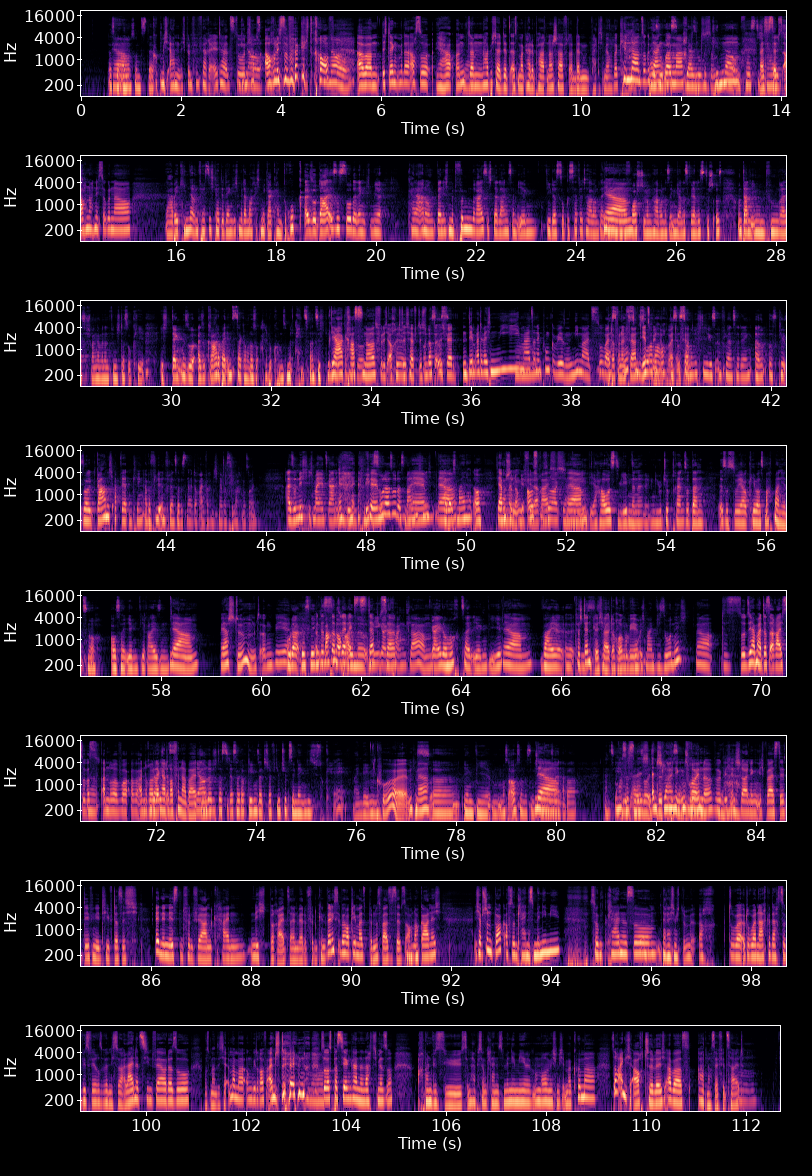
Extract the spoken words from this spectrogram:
Das wäre Ja. auch noch so ein Step. Guck mich an, ich bin fünf Jahre älter als du und ich Genau. hab's auch nicht so wirklich drauf. Genau. Aber ich denke mir dann auch so, ja, und Ja. dann habe ich halt jetzt erstmal keine Partnerschaft und dann hatte ich mir auch über Kinder und so Bei Gedanken sowas, gemacht. Ja, so mit Kinder hm, und Festigkeit. Weiß ich selbst auch noch nicht so genau. Ja, bei Kinder und Festigkeit, da denke ich mir, da mache ich mir gar keinen Druck. Also da ist es so, da denke ich mir, keine Ahnung, wenn ich mit 35 da langsam irgendwie das so gesettelt habe und da Ja. irgendwie eine Vorstellung habe und das irgendwie alles realistisch ist und dann irgendwie mit 35 schwanger bin, dann finde ich das okay. Ich denke mir so, also gerade bei Instagram oder so, alle bekommen so mit 21 Kinder. Ja, Das krass, so, ne? Das finde ich auch richtig heftig. Und das ich wär, in dem Alter wäre ich niemals an dem Punkt gewesen. Niemals so weit Das davon entfernt. sowieso Jetzt bin ich noch auch, weit Das ist so ein entfernt. richtiges Influencer-Ding. Also das soll gar nicht abwertend klingen, aber viele Influencer wissen halt auch einfach nicht mehr, was sie machen sollen. Also nicht, ich meine jetzt gar nicht wegen Klicks okay. oder so, das meine Nee, ich nicht. ja. Aber ich meine halt auch, Sie haben schon irgendwie viel ausgesorgt, erreicht, Die haben ja. irgendwie ihr Haus, die leben dann in YouTube-Trends und dann ist es so, ja, okay, was macht man jetzt noch, außer irgendwie reisen? Ja. Ja, stimmt, irgendwie. Oder deswegen und das ist machen dann so auch der alle eine Step, mega ist ja krank klar. geile Hochzeit irgendwie, Ja, weil äh, Verständlich ist halt auch irgendwie. So, ich meine, wieso nicht? ja. Das ist so, sie haben halt das erreicht, so was andere, wo andere dadurch, länger dass- drauf hinarbeiten. Ja, und dadurch, dass die das halt auch gegenseitig auf YouTube sehen, denken die sich, okay, mein Leben cool. Ja. Das äh, irgendwie muss auch so ein bisschen schneller Ja. sein, aber ganz ehrlich, Muss es also nicht. Entschleunigen, Freunde. Wirklich ja. entschleunigen. Ich weiß de definitiv, dass ich in den nächsten fünf Jahren kein nicht bereit sein werde für ein Kind. Wenn ich es überhaupt jemals bin, das weiß ich selbst Mhm. auch noch gar nicht. Ich habe schon Bock auf so ein kleines Minimi. So ein kleines so. Dann habe ich mich auch drüber, drüber nachgedacht, so wie es wäre, wenn ich so alleinerziehend wäre oder so. Muss man sich ja immer mal irgendwie drauf einstellen, Ja. sowas passieren kann. Dann dachte ich mir so, ach man, wie süß. Dann habe ich so ein kleines Minimi, worum ich mich immer kümmere. Ist auch eigentlich auch chillig, aber es hat noch sehr viel Zeit.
